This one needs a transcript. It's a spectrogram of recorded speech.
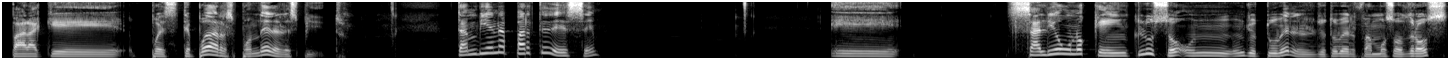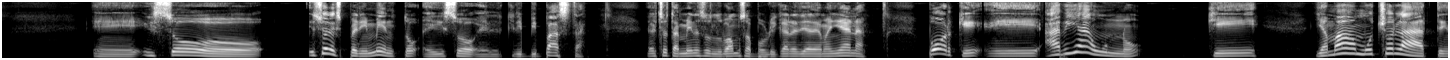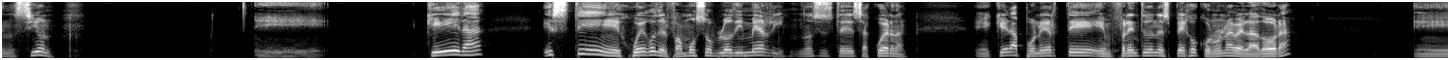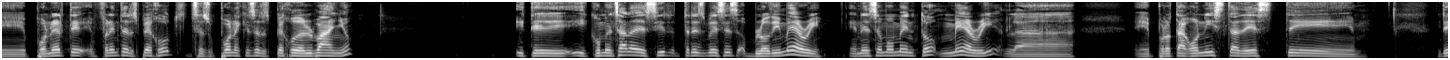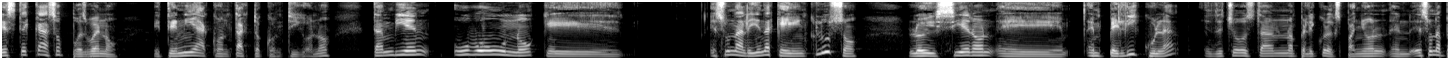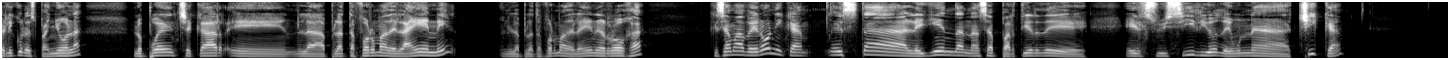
para que pues te pueda responder el espíritu. También aparte de ese, eh, salió uno que incluso un, un, youtuber, el youtuber famoso Dross, eh, hizo, hizo el experimento e hizo el creepypasta. De hecho, también esos los vamos a publicar el día de mañana. Porque eh, había uno que llamaba mucho la atención. Eh, que era este juego del famoso Bloody Mary, no sé si ustedes se acuerdan, que era ponerte enfrente de un espejo con una veladora, eh, ponerte enfrente del espejo, se supone que es el espejo del baño, y, comenzar a decir tres veces Bloody Mary. En ese momento, Mary, la eh, protagonista de este, de este caso, pues bueno, eh, tenía contacto contigo, ¿no? También hubo uno que es una leyenda que incluso lo hicieron en película. De hecho, está en una película española. Es una película española. Lo pueden checar en la plataforma de la N. En la plataforma de la N roja. Que se llama Verónica. Esta leyenda nace a partir de el suicidio de una chica.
